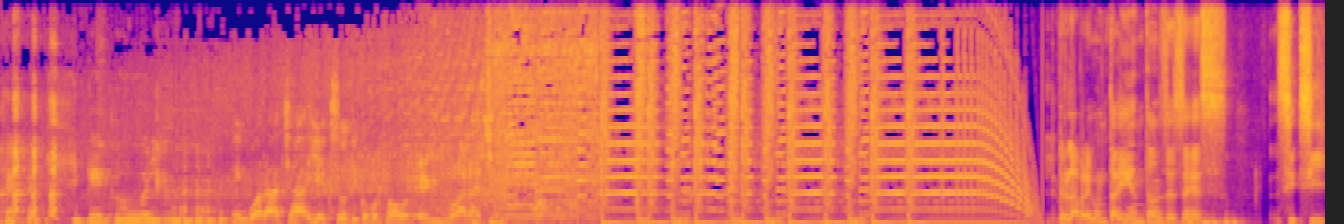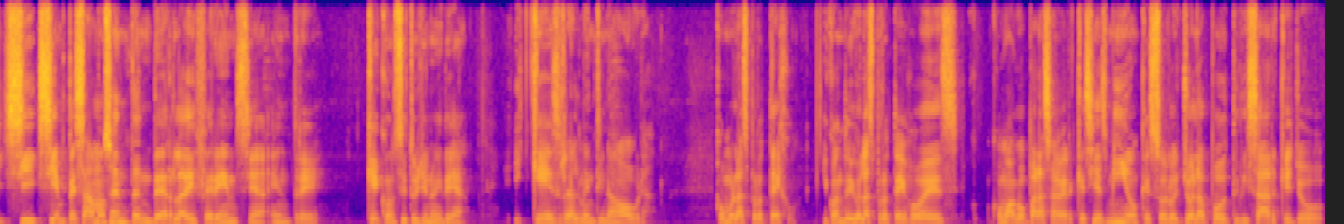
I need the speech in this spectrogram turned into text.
¡Qué cool! En guaracha y exótico, por favor. En guaracha. Pero la pregunta ahí entonces es, si, si, si, si empezamos a entender la diferencia entre qué constituye una idea y qué es realmente una obra, ¿cómo las protejo? Y cuando digo las protejo es, ¿cómo hago para saber que sí es mío, que solo yo la puedo utilizar, que yo,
